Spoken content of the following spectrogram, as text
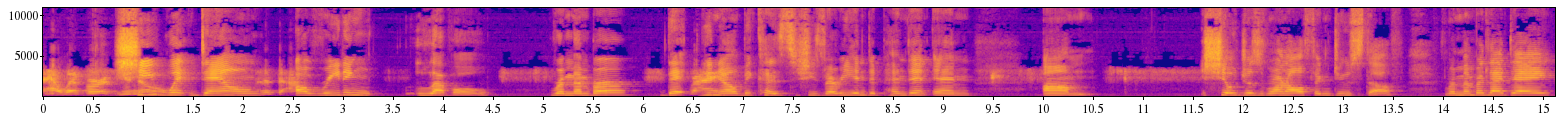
however, you she know, went down When is the- a reading level. Remember that you know because she's very independent and um she'll just run off and do stuff. Remember that day?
